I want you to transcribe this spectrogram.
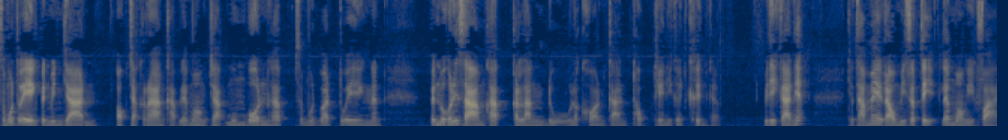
สมมุติตัวเองเป็นวิญญาณออกจากร่างครับ และมองจากมุมบนครับ สมมุติว่าตัวเองนั้น เป็นบุคคลที่3ครับกำลังดูละครการถกเถียงที่เกิดขึ้นครับ วิธีการเนี้ยจะทำให้เรามีสติและมองอีกฝ่าย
